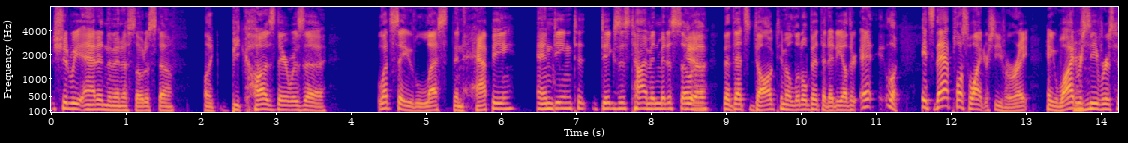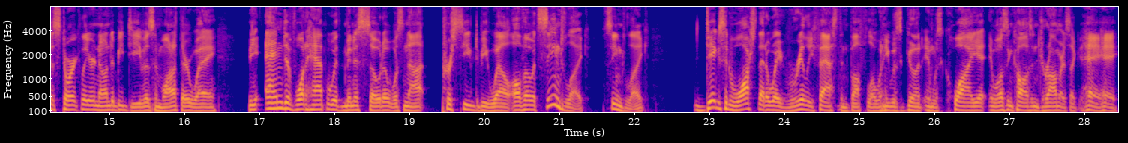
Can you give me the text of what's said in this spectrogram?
Should we add in the Minnesota stuff? Like because there was a let's say less than happy ending to Diggs's time in Minnesota Yeah. that that's dogged him a little bit that any other eh, look it's that plus wide receiver right hey Mm-hmm. wide receivers historically are known to be divas and want it their way the end of what happened with Minnesota was not perceived to be well although it seemed like seemed like Diggs had washed that away really fast in Buffalo when he was good and was quiet and wasn't causing drama it's like hey hey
